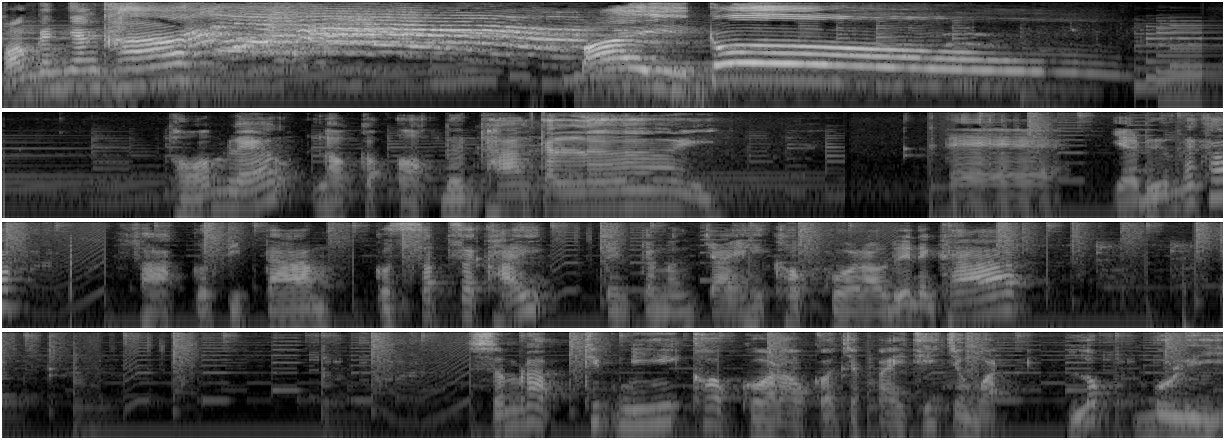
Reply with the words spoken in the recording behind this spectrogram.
พร้อมกันยังคะ ไป go พร้อมแล้วเราก็ออกเดินทางกันเลย แต่อย่าลืมนะครับ ฝากกดติดตาม กด Subscribe เป็นกำลังใจให้ครอบครัวเราด้วยนะครับสำหรับทริปนี้ครอบครัวเราก็จะไปที่จังหวัดลบบุรี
